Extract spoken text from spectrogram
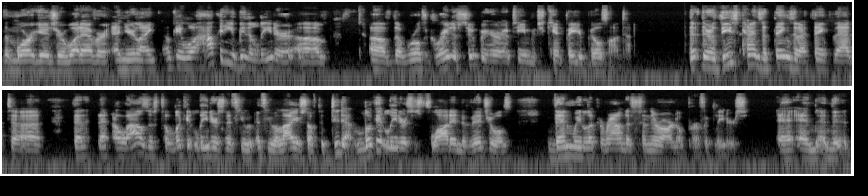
the mortgage or whatever. And you're like, okay, well, how can you be the leader of of the world's greatest superhero team but you can't pay your bills on time? There are these kinds of things that I think that. Uh, that that allows us to look at leaders and if you if you allow yourself to do that look at leaders as flawed individuals then we look around us and there are no perfect leaders. And and, and the,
